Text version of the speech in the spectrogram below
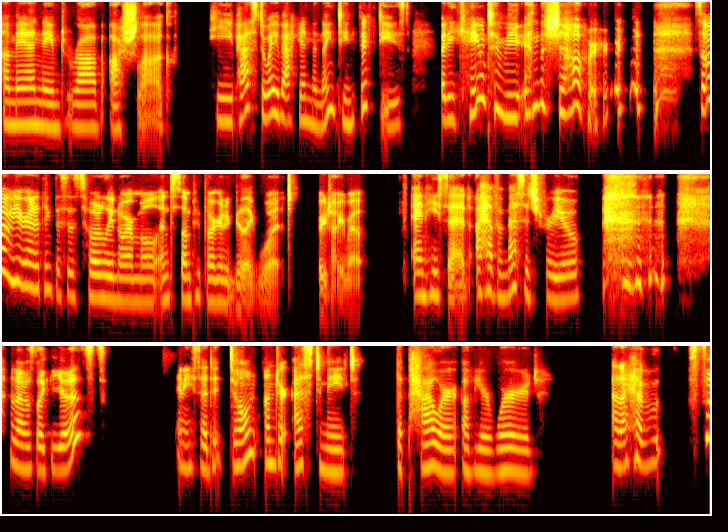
a man named Rav Ashlag. He passed away back in the 1950s, but he came to me in the shower. some of you are going to think this is totally normal, and some people are going to be like, What are you talking about? And he said, I have a message for you. and I was like, Yes. And he said, Don't underestimate the power of your word. And I have so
